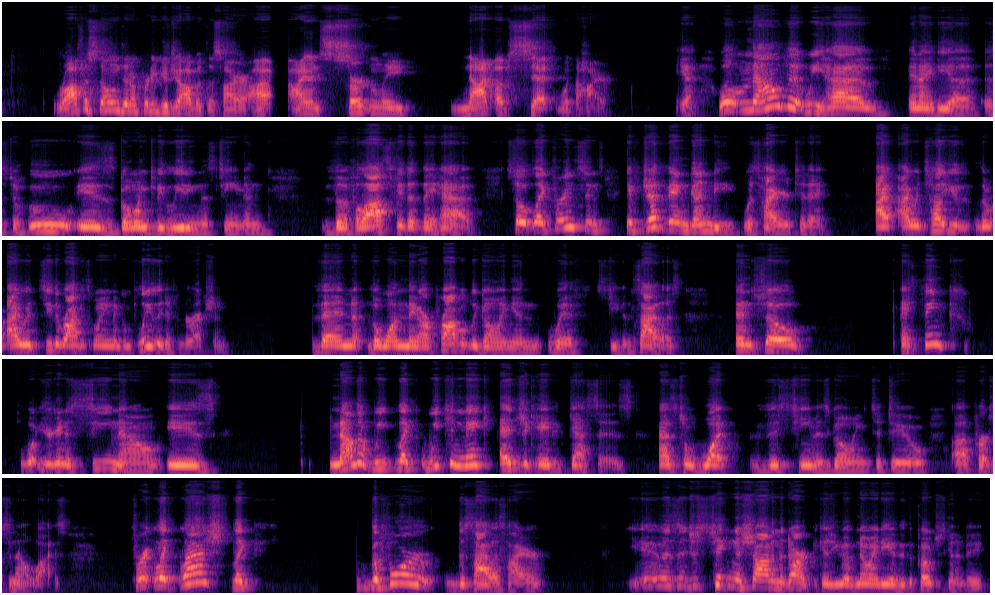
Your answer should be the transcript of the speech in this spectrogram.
Rafa Stone did a pretty good job with this hire. I, I am certainly not upset with the hire. Yeah. Well, now that we have an idea as to who is going to be leading this team and the philosophy that they have. So, like for instance, if Jeff Van Gundy was hired today, I, I would tell you the, I would see the Rockets going in a completely different direction than the one they are probably going in with Stephen Silas. And so, I think what you're going to see now is now that we like we can make educated guesses as to what this team is going to do uh, personnel wise. For like last like before the Silas hire, it was just taking a shot in the dark because you have no idea who the coach is going to be.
